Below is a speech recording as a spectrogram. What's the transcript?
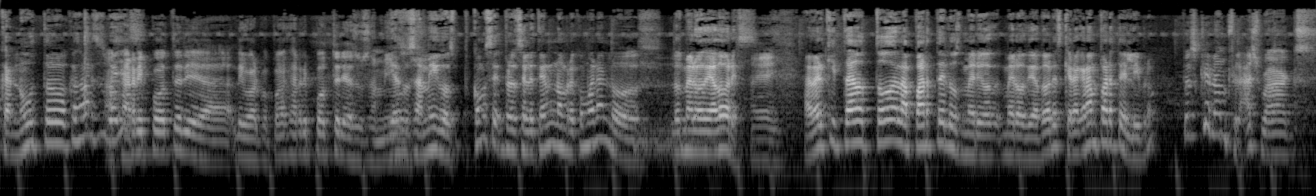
Canuto... ¿Cómo se llaman esos A güeyes? Harry Potter y a, digo, al papá de Harry Potter y a sus Y amigos. a sus amigos. ¿Cómo se...? Pero se le tiene un nombre. ¿Cómo eran los, los merodeadores? Haber quitado toda la parte de los mero- merodeadores, que era gran parte del libro. Pues que eran flashbacks.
